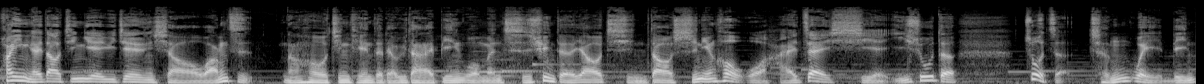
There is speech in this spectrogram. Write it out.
欢迎你来到今夜遇见小王子。然后今天的疗愈大来宾，我们持续的邀请到十年后我还在写遗书的作者陈伟林。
